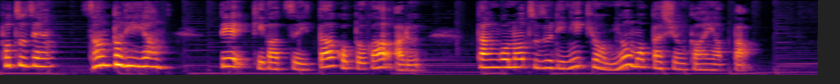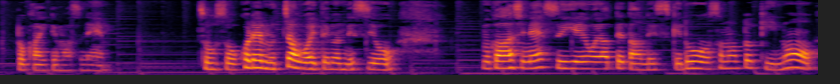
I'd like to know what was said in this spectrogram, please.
突然、サントリーやんで気がついたことがある。単語の綴りに興味を持った瞬間やった。と書いてますね。そうそう、これむっちゃ覚えてるんですよ。昔ね、水泳をやってたんですけど、その時の、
